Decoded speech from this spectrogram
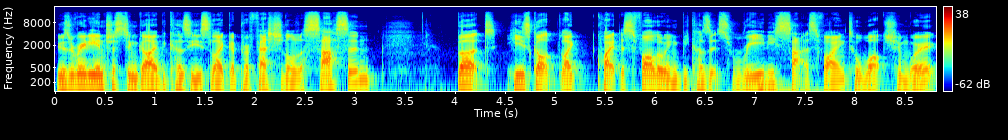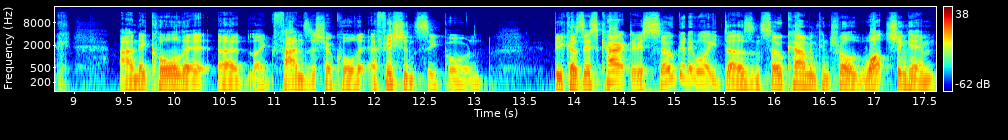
He was a really interesting guy because he's like a professional assassin, but he's got like quite this following because it's really satisfying to watch him work, and they call it uh, like fans of the show call it efficiency porn because this character is so good at what he does and so calm and controlled. Watching him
